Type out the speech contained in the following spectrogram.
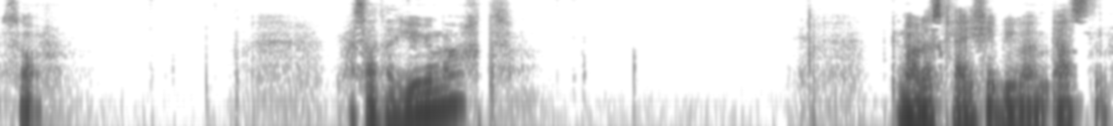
So. Was hat er hier gemacht? Genau das gleiche wie beim ersten.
